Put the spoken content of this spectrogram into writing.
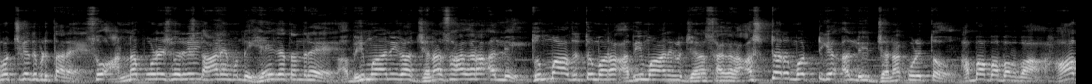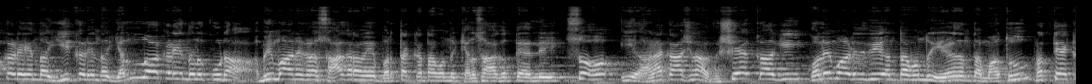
ರೊಚ್ಚಿಗೆದ್ದು ಬಿಡ್ತಾರೆ. ಸೊ ಅನ್ನಪೂರ್ಣೇಶ್ವರಿ ಠಾಣೆ ಮುಂದೆ ಹೇಗತ್ತಂದ್ರೆ ಅಭಿಮಾನಿಗಳ ಜನಸಾಗರ ಅಲ್ಲಿ ತುಂಬಾ ತುಂಬಾರ ಅಭಿಮಾನಿಗಳ ಜನಸಾಗರ ಅಷ್ಟರ ಮಟ್ಟಿಗೆ ಅಲ್ಲಿ ಜನ ಕುಳಿತು ಅಬ್ಬಬ್ಬಬ್ಬ ಆ ಕಡೆಯಿಂದ ಈ ಕಡೆಯಿಂದ ಎಲ್ಲಾ ಕಡೆಯಿಂದಲೂ ಕೂಡ ಅಭಿಮಾನಿಗಳ ಸಾಗರವೇ ಬರ್ತಕ್ಕಂತ ಒಂದು ಕೆಲಸ ಆಗುತ್ತೆ ಅಲ್ಲಿ. ಸೊ ಈ ಹಣಕಾಸಿನ ವಿಷಯಕ್ಕಾಗಿ ಕೊಲೆ ಮಾಡಿದ್ವಿ ಅಂತ ಒಂದು ಹೇಳಿದಂತ ಮಾತು, ಪ್ರತ್ಯೇಕ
